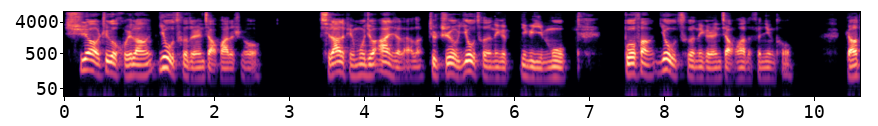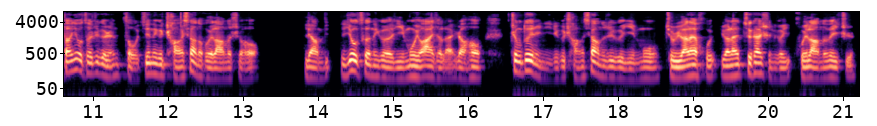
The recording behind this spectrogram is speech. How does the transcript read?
需要这个回廊右侧的人讲话的时候，其他的屏幕就暗下来了，就只有右侧的那个那个银幕播放右侧那个人讲话的分镜头，然后当右侧这个人走进那个长巷的回廊的时候。两边右侧那个银幕又按下来，然后正对着你这个长巷的这个银幕，就是原来回原来最开始那个回廊的位置。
